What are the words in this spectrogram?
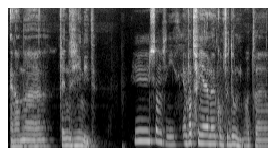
En dan eh, vinden ze je niet. Hm, soms niet. En wat vind jij leuk om te doen? Wat, eh,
